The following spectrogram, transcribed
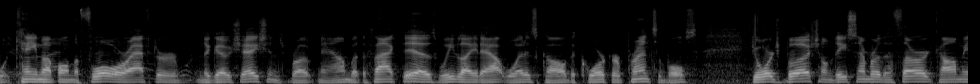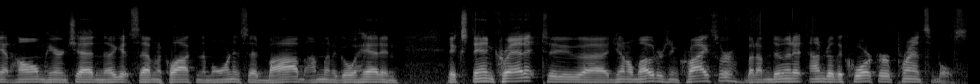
what came up on the floor after negotiations broke down, but the fact is we laid out what is called the Corker Principles. George Bush on December the 3rd called me at home here in Chattanooga at 7 o'clock in the morning and said, Bob, I'm going to go ahead and extend credit to uh, General Motors and Chrysler, but I'm doing it under the Corker principles.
